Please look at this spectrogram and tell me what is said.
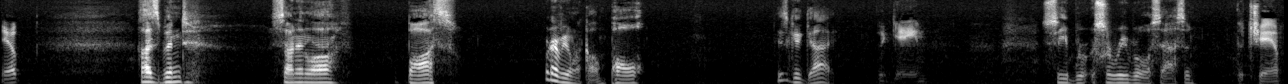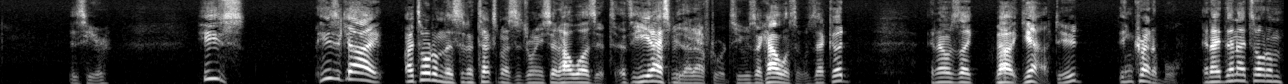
Yep. husband, son-in-law, boss, whatever you want to call him, Paul. He's a good guy. The game, Cerebral, cerebral assassin the champ. is here. He's he's a guy. I told him this in a text message when he said, "How was it?" He asked me that afterwards. He was like, "How was it? Was that good?" And I was like, uh, "Yeah, dude, incredible." And I then I told him,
